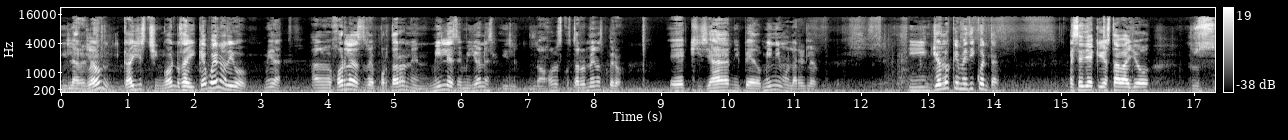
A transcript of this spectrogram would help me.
Y le arreglaron calles chingón. O sea, y qué bueno, digo, mira, a lo mejor las reportaron en miles de millones y a lo mejor les costaron menos, pero X, ya ni pedo, mínimo la arreglaron. Y yo lo que me di cuenta ese día que yo estaba yo, pues,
